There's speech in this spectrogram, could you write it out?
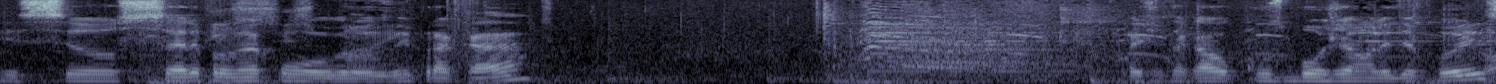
E seu sério problema com ogros, vem pra cá. Vai te atacar com os bojão ali depois.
